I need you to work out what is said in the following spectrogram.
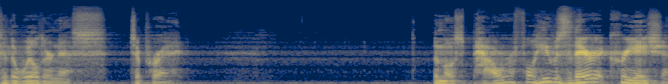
to the wilderness to pray. The most powerful, he was there at creation.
